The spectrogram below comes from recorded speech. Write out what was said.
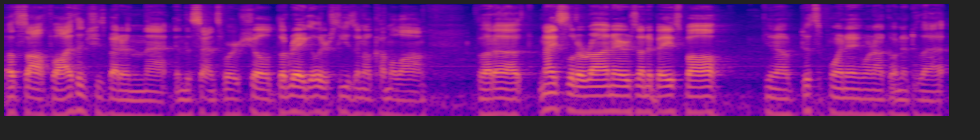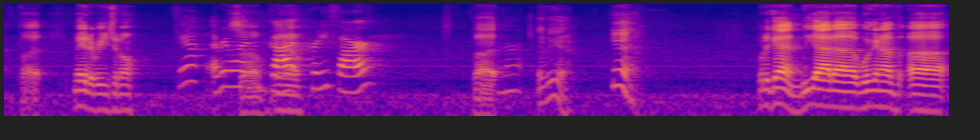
of softball. I think she's better than that in the sense where she'll the regular season will come along. But uh, nice little run, Arizona baseball. You know, disappointing. We're not going into that, but made it regional. Yeah, everyone So, you got know. pretty far. But No. oh, yeah, yeah. But again, we got uh, we're gonna have uh,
